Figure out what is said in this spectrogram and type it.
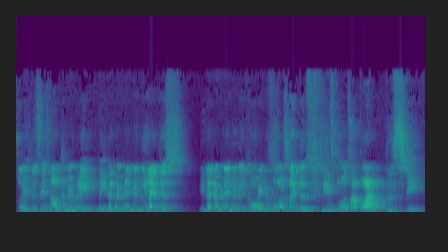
So if this is outer membrane, the inner membrane will be like this. Inner membrane will be thrown into folds like this. These folds are called cristae.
